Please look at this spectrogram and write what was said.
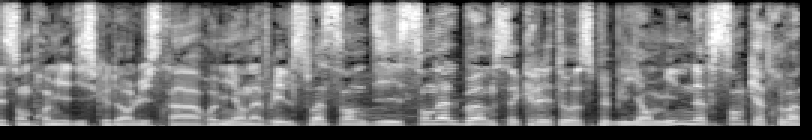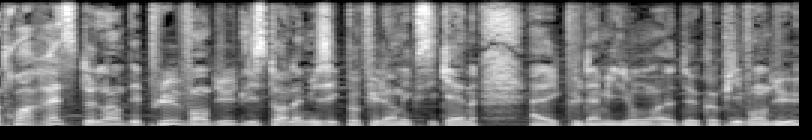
Son premier disque d'or lui sera remis en avril 70. Son album Secretos, publié en 1983, reste l'un des plus vendus de l'histoire de la musique populaire mexicaine, avec plus d'un million de copies vendues.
